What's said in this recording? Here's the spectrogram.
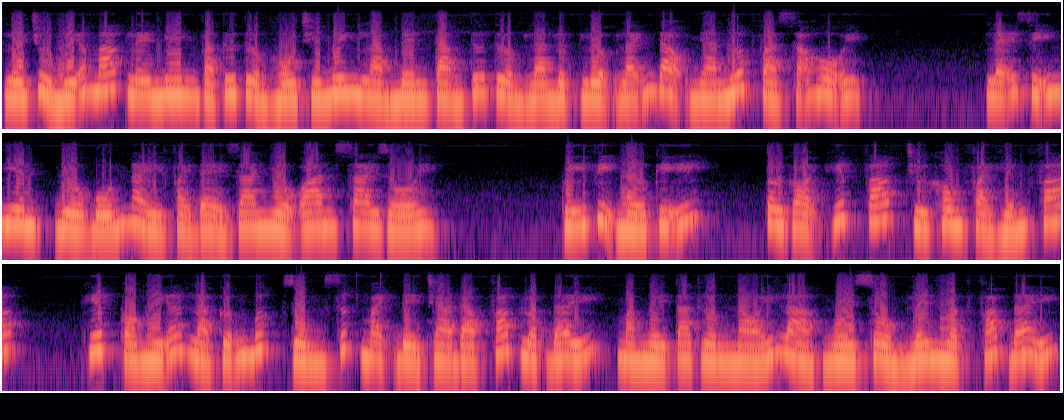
Lấy chủ nghĩa Mark Lenin và tư tưởng Hồ Chí Minh làm nền tảng tư tưởng là lực lượng lãnh đạo nhà nước và xã hội. Lẽ dĩ nhiên, điều bốn này phải đẻ ra nhiều oan sai rồi. Quý vị nhớ kỹ, tôi gọi hiếp pháp chứ không phải hiến pháp. Hiếp có nghĩa là cưỡng bức dùng sức mạnh để trà đạp pháp luật đấy, mà người ta thường nói là ngồi xổm lên luật pháp đấy.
